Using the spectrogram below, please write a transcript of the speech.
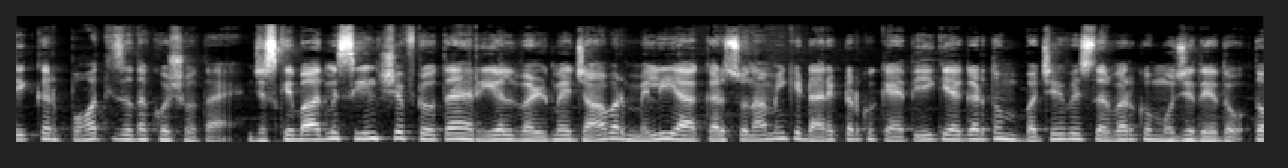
देखकर बहुत ही ज़्यादा खुश होता है। जिसके बाद में सीन शिफ्ट होता है रियल वर्ल्ड में, जहाँ पर मिली आकर सुनामी के डायरेक्टर को कहती है कि अगर तुम बचे हुए सर्वर को मुझे दे दो तो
